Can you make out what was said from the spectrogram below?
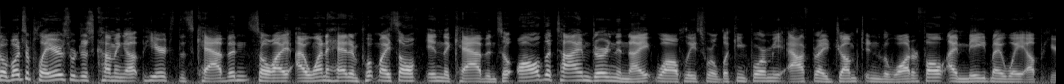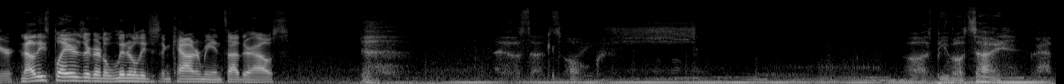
So a bunch of players were just coming up here to this cabin, so I, I went ahead and put myself in the cabin. So all the time during the night while police were looking for me after I jumped into the waterfall, I made my way up here. Now these players are going to literally just encounter me inside their house. That smoke? Oh, there's people outside. Crap.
